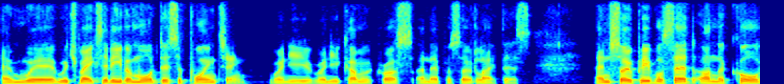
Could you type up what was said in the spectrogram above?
and which makes it even more disappointing when you when you come across an episode like this. And so people said on the call,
